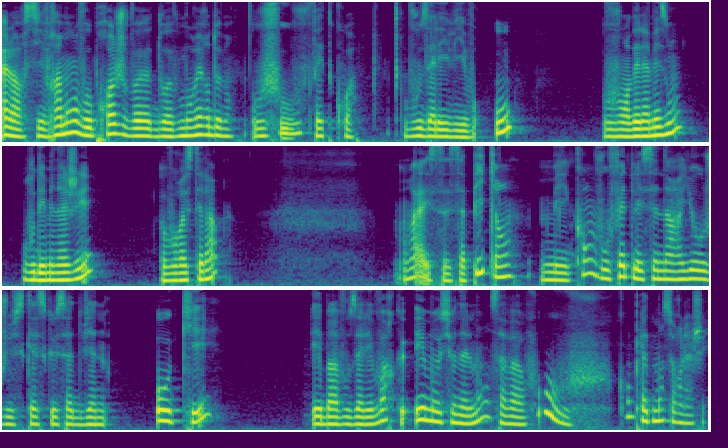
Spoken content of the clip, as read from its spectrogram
Alors, si vraiment vos proches doivent mourir demain, vous faites quoi? Vous allez vivre où? Vous vendez la maison? Vous déménagez? Vous restez là? Ouais, ça, pique, hein. Mais quand vous faites les scénarios jusqu'à ce que ça devienne OK, eh ben vous allez voir que émotionnellement, ça va complètement se relâcher.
